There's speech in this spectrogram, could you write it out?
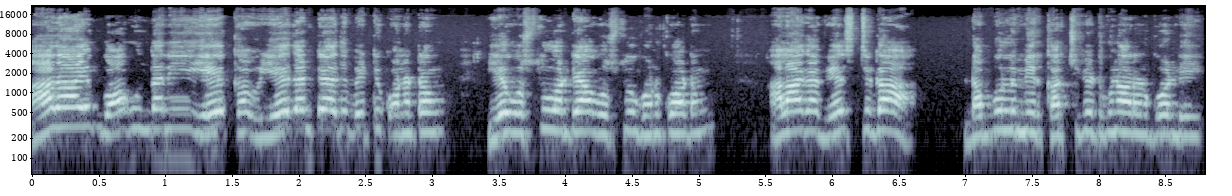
ఆదాయం బాగుందని ఏ క- ఏదంటే అది పెట్టి కొనటం ఏ వస్తువు అంటే ఆ వస్తువు కొనుక్కోవటం అలాగా వేస్ట్గా డబ్బులు మీరు ఖర్చు పెట్టుకున్నారనుకోండి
